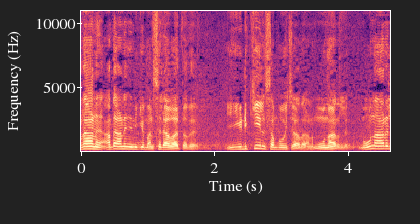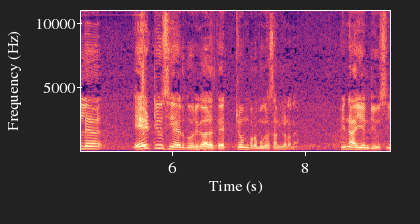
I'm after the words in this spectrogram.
അതാണ് അതാണ് എനിക്ക് മനസ്സിലാവാത്തത്. ഈ ഇടുക്കിയിൽ സംഭവിച്ച അതാണ് മൂന്നാറിൽ മൂന്നാറിൽ എ ടി യു സി ആയിരുന്നു ഒരു കാലത്ത് ഏറ്റവും പ്രമുഖ സംഘടന. പിന്നെ I N T U C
